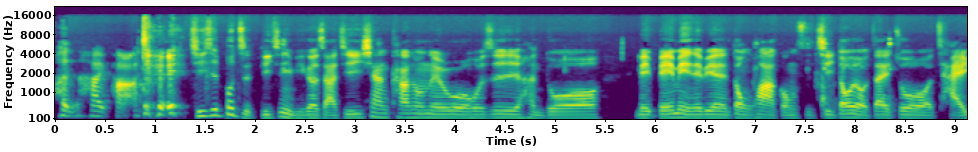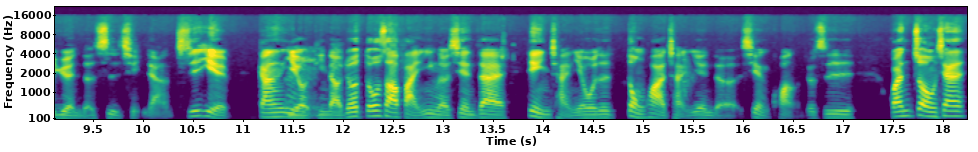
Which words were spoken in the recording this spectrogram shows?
很害怕。对，其实不止迪士尼皮克斯，其实像 Cartoon Network 或是很多美北美那边的动画公司，其实都有在做裁员的事情。这样，其实也刚刚也有听到，就多少反映了现在电影产业或是动画产业的现况。就是观众现在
